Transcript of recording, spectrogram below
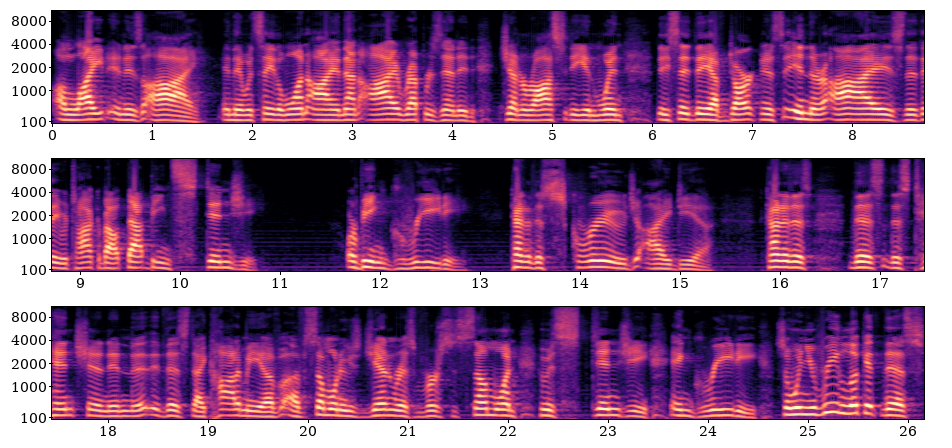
a light in his eye. And they would say the one eye, and that eye represented generosity. And when they said they have darkness in their eyes, that they would talk about that being stingy or being greedy. Kind of the Scrooge idea kind of this this this tension and this dichotomy of, of someone who's generous versus someone who is stingy and greedy. So when you relook at this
